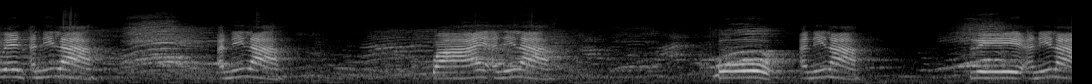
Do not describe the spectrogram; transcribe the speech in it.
เว่นอันนี้ล่ะ อันนี้ล่ะไฟอันนี้ล่ะทูอันนี้ล่ะทรีอันนี้ล่ะ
